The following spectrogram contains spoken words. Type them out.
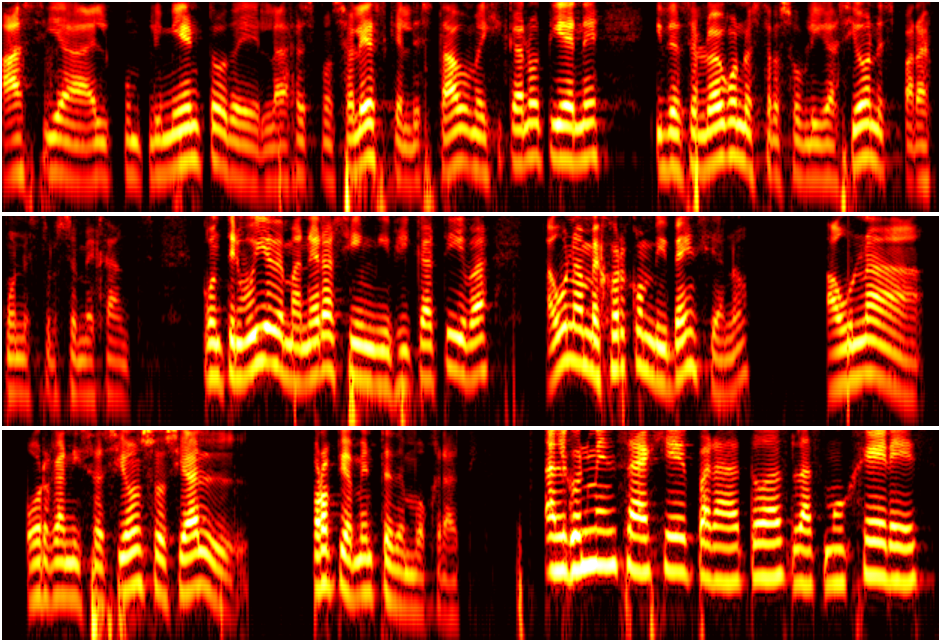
hacia el cumplimiento de las responsabilidades que el Estado mexicano tiene y desde luego nuestras obligaciones para con nuestros semejantes. Contribuye de manera significativa a una mejor convivencia, ¿no? A una organización social propiamente democrática. ¿Algún mensaje para todas las mujeres?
